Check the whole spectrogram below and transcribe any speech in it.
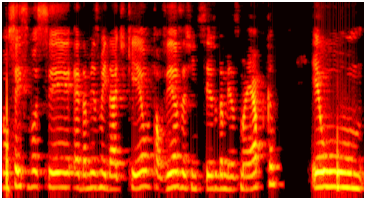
Não sei se você é da mesma idade que eu, talvez a gente seja da mesma época. Eu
